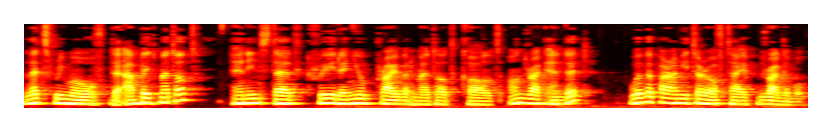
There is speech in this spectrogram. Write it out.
Let's remove the update method and instead create a new private method called onDragEnded with a parameter of type draggable.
